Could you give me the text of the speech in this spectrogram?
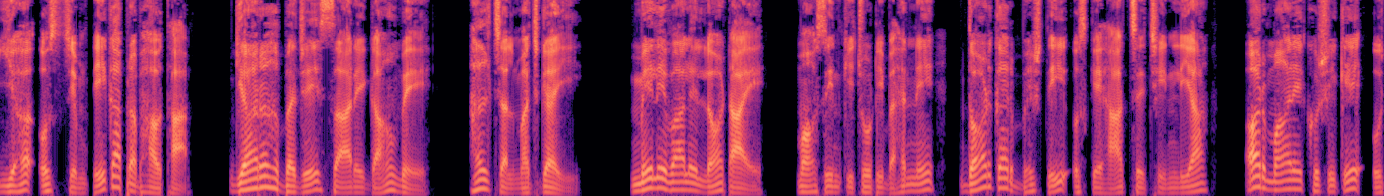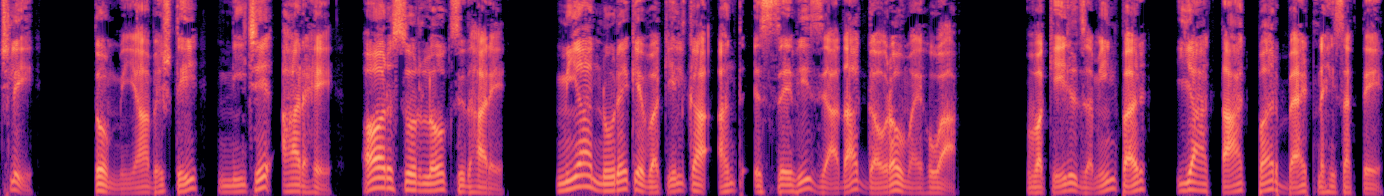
यह उस चिमटे का प्रभाव था। ग्यारह बजे सारे गाँव में हलचल मच गई। मेले वाले लौट आए। मोहसिन की छोटी बहन ने दौड़कर भिश्ती उसके हाथ से छीन लिया और मारे खुशी के उछली तो मियाँ भिश्ती नीचे आ रहे और सुरलोक सिधारे। मियाँ नूरे के वकील का अंत इससे भी ज़्यादा गौरवमय हुआ। वकील ज़मीन पर या ताक पर बैठ नहीं सकते।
